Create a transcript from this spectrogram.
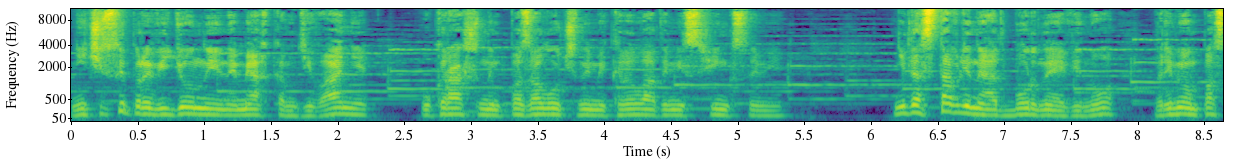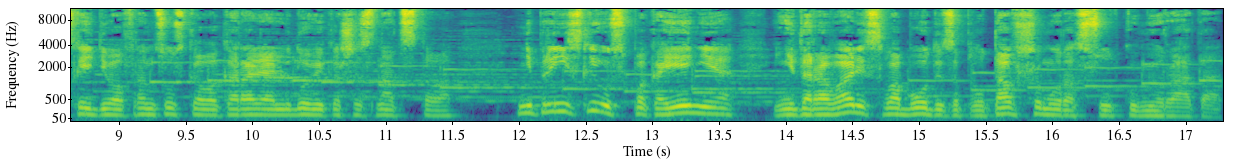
ни часы, проведенные на мягком диване, украшенным позолоченными крылатыми сфинксами, недоставленное отборное вино времен последнего французского короля Людовика XVI не принесли успокоения и не даровали свободы заплутавшему рассудку Мюрата.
